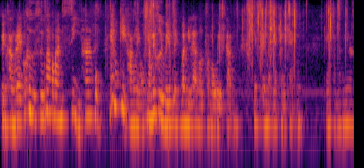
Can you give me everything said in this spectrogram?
เป็นครั้งแรกก็คือซื้อมาประมาณ4ี่ห้าหกไม่รู้กี่ครั้งแล้ว ยังไม่เคยเวฟเลยวันนี้แหละเราจะมาเวฟกันเนี่ยเป็นแบบเนี้ยแข็งแข็งๆแข็งแข็งๆแบบนี้นะ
